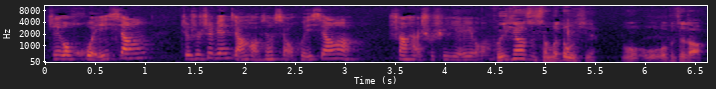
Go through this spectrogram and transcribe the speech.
这个茴香就是这边讲好像小茴香啊，上海是不是也有啊？茴香是什么东西？我我我不知道，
